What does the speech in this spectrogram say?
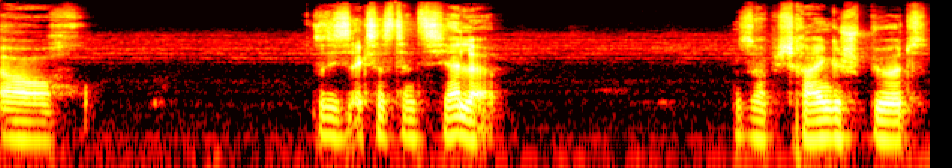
auch so dieses Existenzielle. So habe ich reingespürt.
